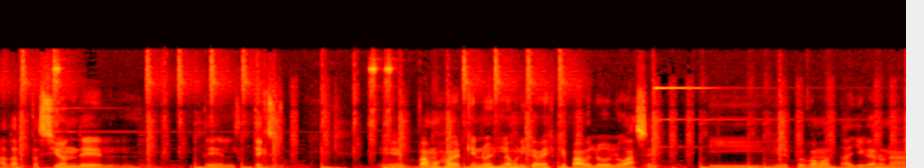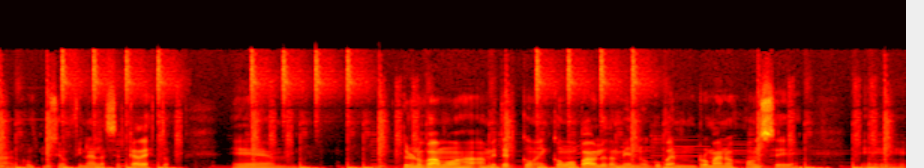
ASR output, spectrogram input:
adaptación del, texto. Eh, vamos a ver que no es la única vez que Pablo lo hace y, después vamos a llegar a una conclusión final acerca de esto. Em, pero nos vamos a, meter en cómo Pablo también ocupa en Romanos 11 eh,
